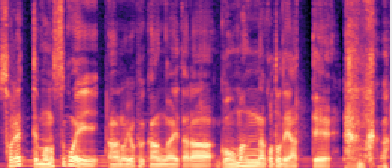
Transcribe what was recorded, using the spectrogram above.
それってものすごいあのよく考えたら傲慢なことであってなんか。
